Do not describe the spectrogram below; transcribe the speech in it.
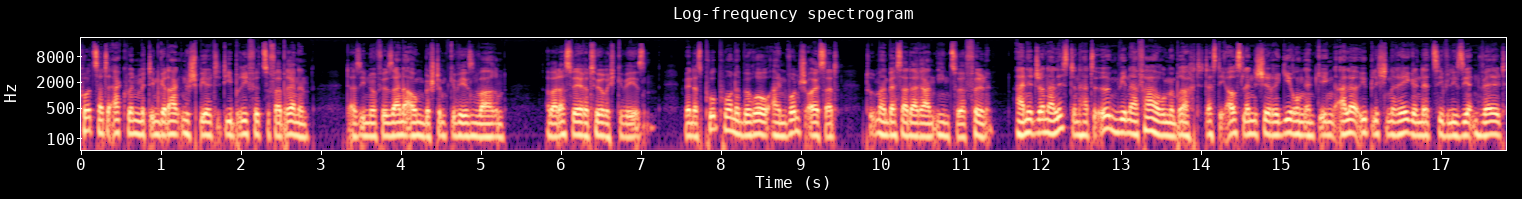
Kurz hatte Aquin mit dem Gedanken gespielt, die Briefe zu verbrennen, da sie nur für seine Augen bestimmt gewesen waren. Aber das wäre töricht gewesen. Wenn das purpurne Büro einen Wunsch äußert, tut man besser daran, ihn zu erfüllen. Eine Journalistin hatte irgendwie in Erfahrung gebracht, dass die ausländische Regierung entgegen aller üblichen Regeln der zivilisierten Welt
